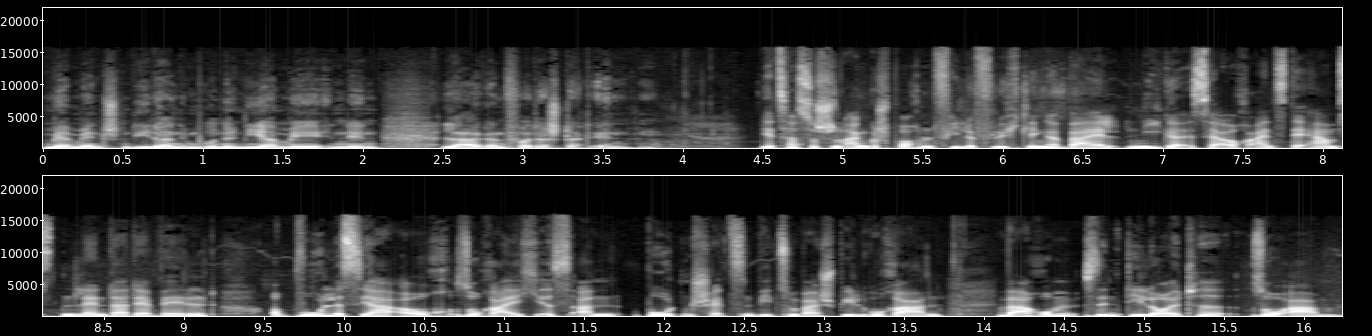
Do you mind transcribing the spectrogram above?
mehr Menschen, die dann im Grunde Niamey in den Lagern vor der Stadt enden. Jetzt hast du schon angesprochen, viele Flüchtlinge, weil Niger ist ja auch eins der ärmsten Länder der Welt, obwohl es ja auch so reich ist an Bodenschätzen wie zum Beispiel Uran. Warum sind die Leute so arm?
